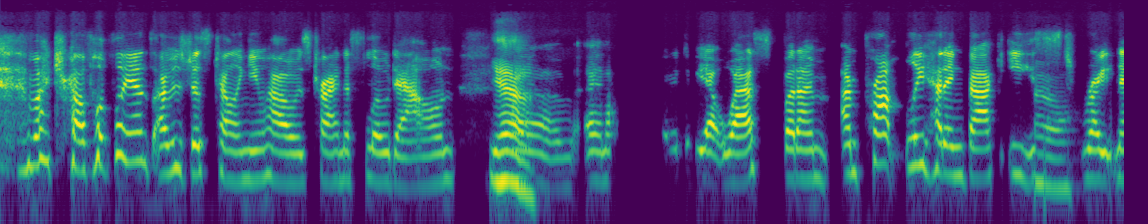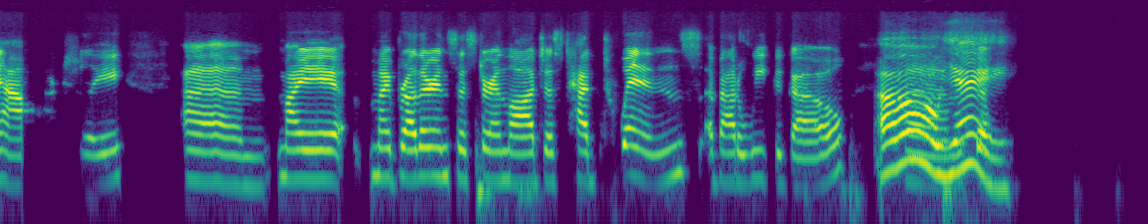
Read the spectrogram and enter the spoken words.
my travel plans. I was just telling you how I was trying to slow down. Yeah. Um, and I wanted to be out west, but I'm I'm promptly heading back east oh. right now. Actually, um, my my brother and sister in law just had twins about a week ago. Oh, um, yay! So,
